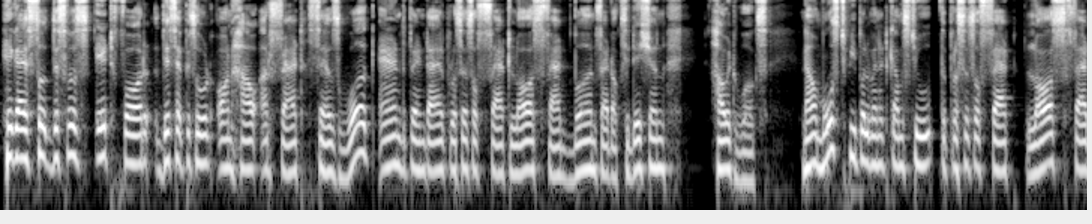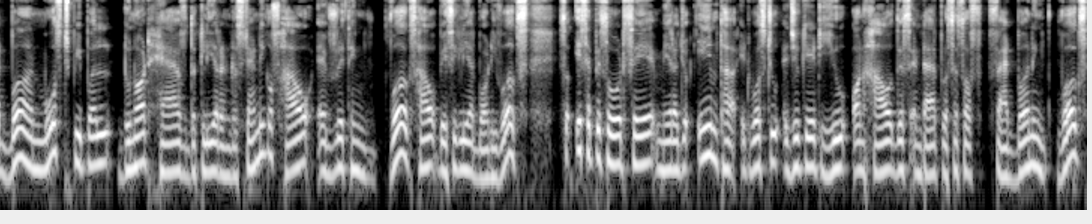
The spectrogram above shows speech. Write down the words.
Hey guys, so this was it for this episode on how our fat cells work and the entire process of fat loss, fat burn, fat oxidation, how it works. Now, most people, when it comes to the process of fat loss, fat burn, most people do not have the clear understanding of how everything works, how basically our body works. So, this episode say मेरा जो aim था, it was to educate you on how this entire process of fat burning works,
